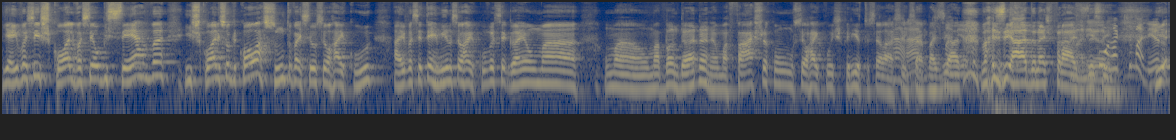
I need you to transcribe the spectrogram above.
e aí você escolhe, você observa e escolhe sobre qual assunto vai ser o seu haiku. Aí você termina o seu haiku, você ganha uma, uma, uma bandana, né? Uma faixa com o seu haiku escrito, sei lá, assim, Caralho, assim, sabe? Baseado, baseado nas frases. Assim. Porra, que maneiro.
